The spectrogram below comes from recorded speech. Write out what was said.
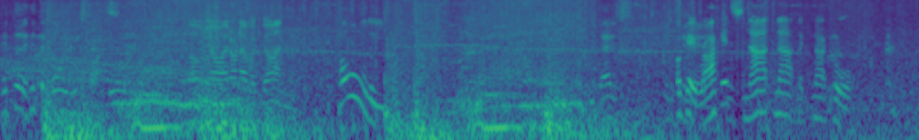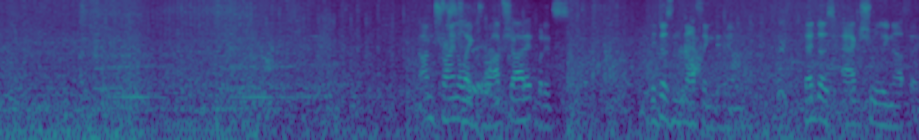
Hit the hit the glowing weak spots. Oh no, I don't have a gun. Holy. That is. Okay, rockets not not not cool. I'm trying to like drop shot it, but it's it does nothing to him. That does actually nothing.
